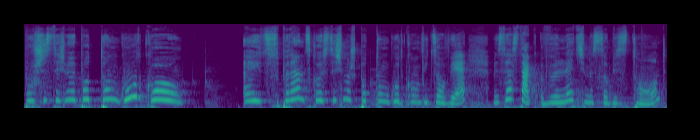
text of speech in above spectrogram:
bo już jesteśmy pod tą górką. Ej, sprancko, jesteśmy już pod tą górką, widzowie. Więc teraz tak, wylećmy sobie stąd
